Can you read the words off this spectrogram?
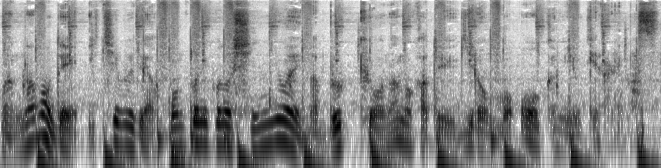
まあ、なので一部では本当にこの新如園が仏教なのかという議論も多く見受けられます、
